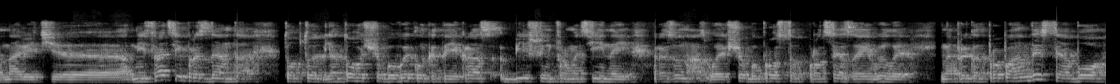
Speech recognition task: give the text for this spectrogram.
е, навіть е, адміністрації президента. Тобто, для того, щоб викликати якраз більш інформаційний резонанс. Бо якщо би просто про це заявили, наприклад, пропагандисти або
